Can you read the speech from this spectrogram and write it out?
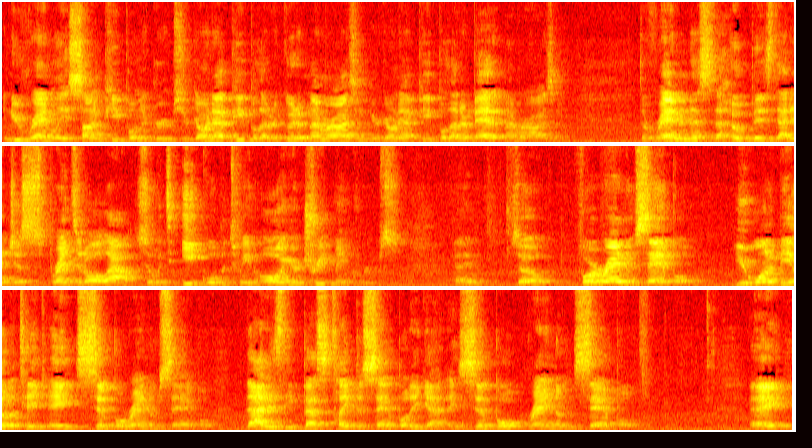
and you randomly assign people into groups, you're going to have people that are good at memorizing, you're going to have people that are bad at memorizing. The randomness, the hope is that it just spreads it all out. So it's equal between all your treatment groups. Okay? So for a random sample, you want to be able to take a simple random sample. That is the best type of sample to get, a simple random sample. Okay?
